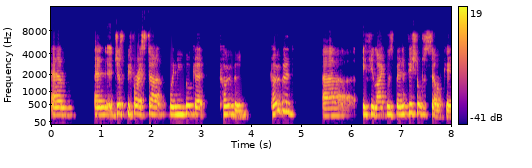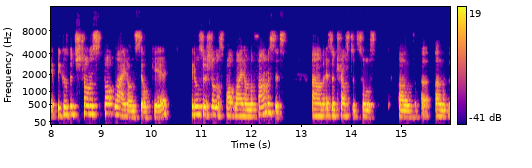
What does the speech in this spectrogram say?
Um, and just before I start, when you look at COVID, COVID, uh, if you like, was beneficial to self care because it shone a spotlight on self care. It also shone a spotlight on the pharmacist um, as a trusted source of, uh, of,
